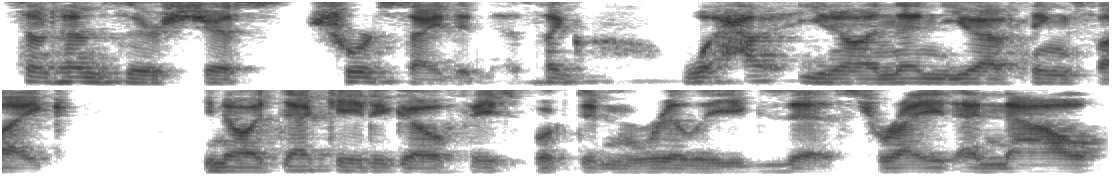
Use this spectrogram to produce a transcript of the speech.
sometimes there's just short sightedness. Like, what, how, you know, and then you have things like, you know, a decade ago, Facebook didn't really exist, right? And now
